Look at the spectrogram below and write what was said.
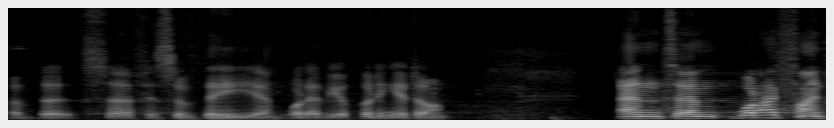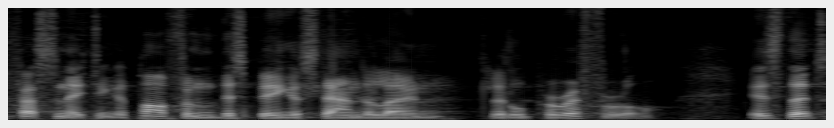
of the surface of the, uh, whatever you're putting it on. And um, what I find fascinating, apart from this being a standalone little peripheral, is that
